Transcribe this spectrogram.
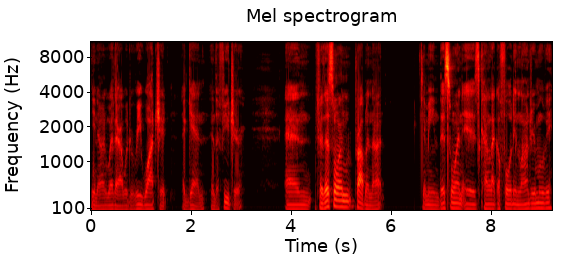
you know, and whether I would rewatch it again in the future. And for this one, probably not. I mean, this one is kind of like a folding laundry movie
